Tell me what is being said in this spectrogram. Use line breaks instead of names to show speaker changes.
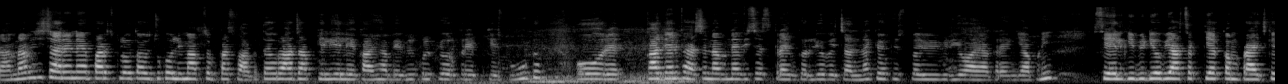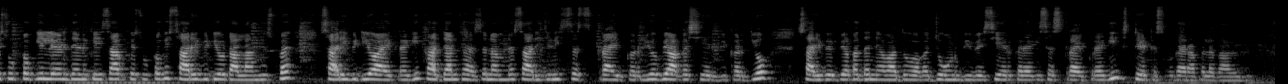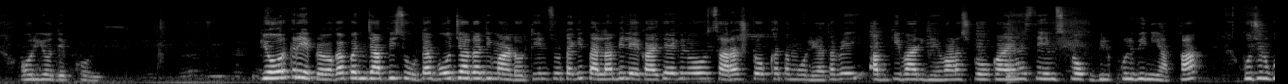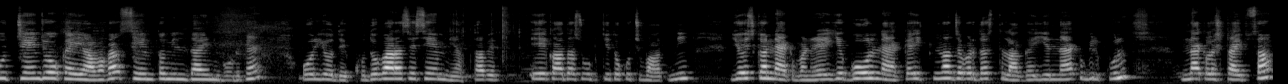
राम राम जी सारे नए parse cloth house Koli में आप सबका स्वागत है। और आज आपके लिए लेकर आए हैं बिल्कुल प्योर क्रेप के सूट। और काजन फ़ैशन अब ने भी सब्सक्राइब कर लियो वे चलना, क्योंकि उस पर भी वीडियो आया करेंगे अपनी। सेल की वीडियो भी आ सकती है, कम प्राइस के सूटों की लेन देन के हिसाब के सूटों की, सारी वीडियो डालेंगे उस पर। सारी वीडियो आया करेगी। काजन फ़ैशन हमने सारी जनी सब्सक्राइब कर लियो, भी आगे शेयर भी कर दियो। सारी बेबिया का धन्यवाद होगा जोन भी वे शेयर करेगी सब्सक्राइब करेगी स्टेटस वगैरह पर लगावेगी। और यो देखो भी। प्योर क्रेप होगा, पंजाबी सूट है, बहुत ज़्यादा डिमांड और है इन सूटा की, पहला भी लेकर आए थे, लेकिन वो सारा स्टॉक खत्म हो लिया था भाई। अब की बार ये वाला स्टॉक आया है सेम स्टॉक बिल्कुल भी नहीं आता। कुछ न कुछ चेंज हो के आवेगा सेम तो मिलता ही नहीं बोल के। और यो देखो, दोबारा से सेम नहीं आता एक आधा सूट की तो कुछ बात नहीं। यो इसका नेक बन रहा है, ये गोल नेक है, इतना ज़बरदस्त लग गया, ये नेक बिल्कुल नेकलेस टाइप सा।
